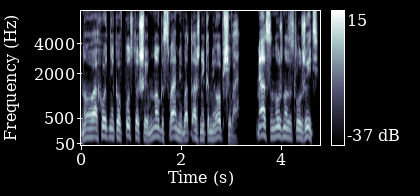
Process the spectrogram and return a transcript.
но у охотников пустоши много с вами ватажниками общего. Мясо нужно заслужить.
